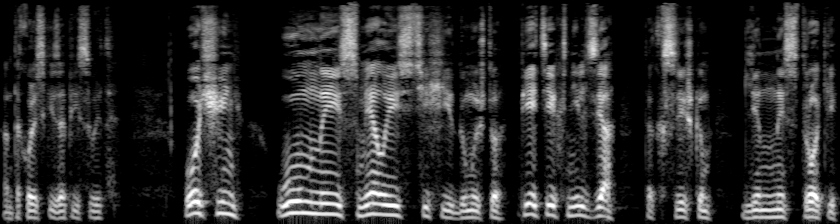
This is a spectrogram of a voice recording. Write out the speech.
Антокольский записывает «Очень умные и смелые стихи, думаю, что петь их нельзя, так слишком длинны строки,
